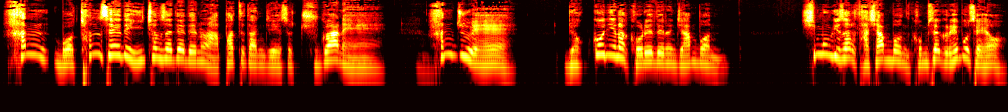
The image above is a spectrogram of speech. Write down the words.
한뭐 천세대 이천세대 되는 아파트 단지에서 주간에 음. 한 주에 몇 건이나 거래되는지 한번 신문 기사를 다시 한번 검색을 해보세요.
